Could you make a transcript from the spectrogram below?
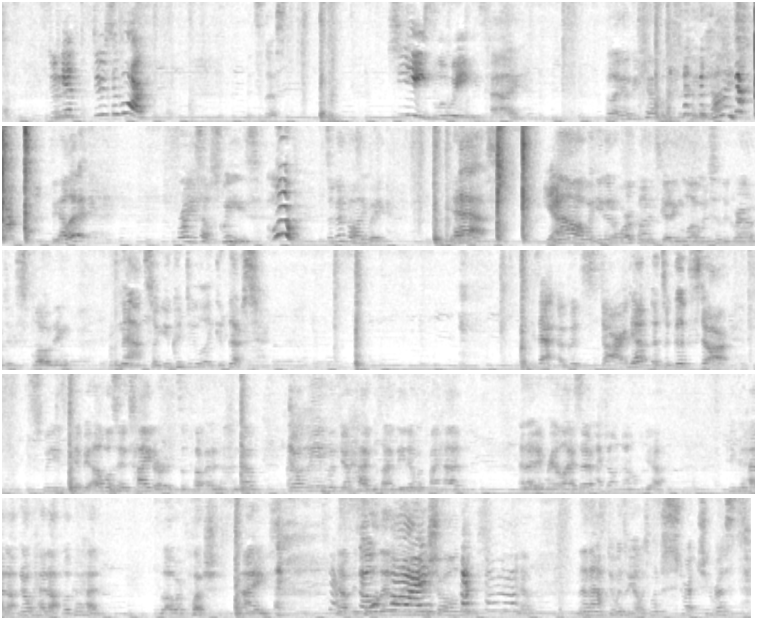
Do it again. Do some more. It's this, Jeez Louise. okay? But I gotta be careful because it can be nice. Feel it? Throw yourself, squeeze. Woo! It's a good body weight. Yes. Yeah. Now what you gotta work on is getting low into the ground, exploding from that. So you could do like this. Is that a good start? Yep, it's a good start. Squeeze, get your elbows in tighter. It's a, and now don't lean with your head. Was I leaning with my head and I didn't realize it? I don't know. Yeah. Keep your head up. No, head up. Look ahead. Lower push. Nice. Yep, That's it's so a little on hard. your shoulders. Then afterwards, we always want to stretch your wrists.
